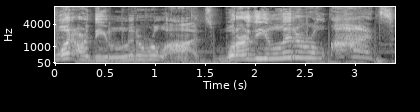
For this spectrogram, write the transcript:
what are the literal odds? What are the literal odds?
